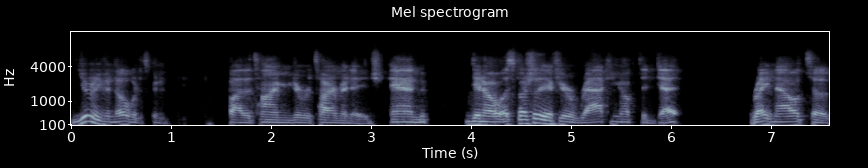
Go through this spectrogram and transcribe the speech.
you don't even know what it's going to be by the time your retirement age. And, you know, especially if you're racking up the debt right now to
